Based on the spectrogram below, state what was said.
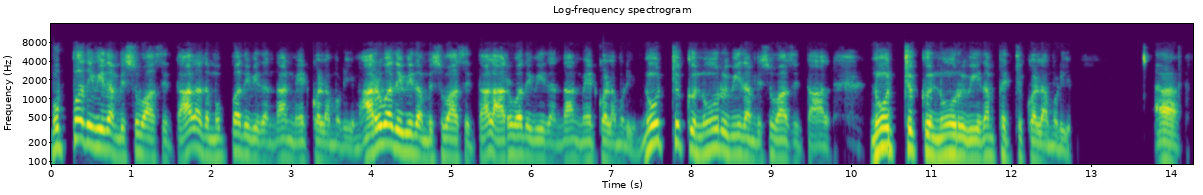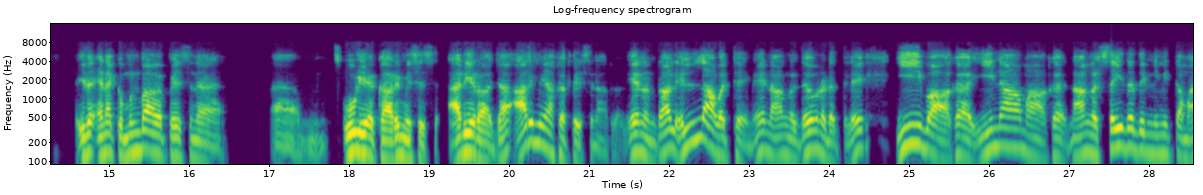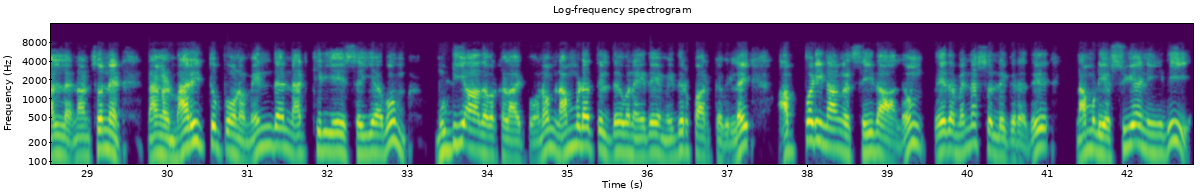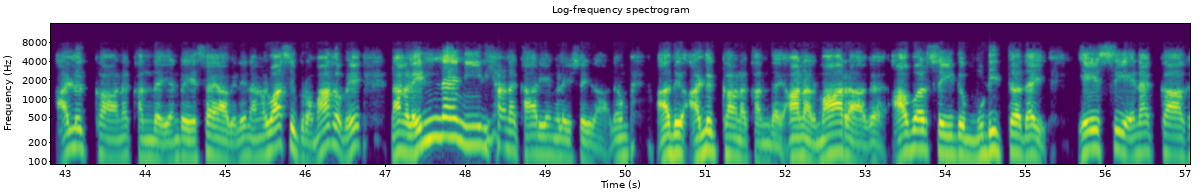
முப்பது வீதம் விசுவாசித்தால் அது முப்பது வீதம் தான் மேற்கொள்ள முடியும். அறுபது வீதம் விசுவாசித்தால் அறுபது வீதம் தான் மேற்கொள்ள முடியும். நூற்றுக்கு நூறு வீதம் விசுவாசித்தால் நூற்றுக்கு நூறு வீதம் பெற்றுக்கொள்ள முடியும். ஆஹ் இத எனக்கு முன்பாக பேசின ஊழியக்காரி மிஸ்ஸஸ் அரியராஜா அருமையாக பேசினார்கள். ஏனென்றால் எல்லாவற்றையுமே நாங்கள் தேவனிடத்திலே ஈவாக இனாமாக நாங்கள் செய்ததின் நிமித்தம் அல்ல. நான் சொன்னேன் நாங்கள் மறித்து போனோம். எந்த நற்கிரியை செய்யவும் முடியாதவர்களாய் போனோம். நம்மிடத்தில் தேவனை எதையும் எதிர்பார்க்கவில்லை. அப்படி நாங்கள் செய்தாலும் வேதம் என்ன சொல்லுகிறது? நம்முடைய சுயநீதி அழுக்கான கந்தை என்ற இசையாவிலே நாங்கள் வாசிக்கிறோம். ஆகவே நாங்கள் என்ன நீதியான காரியங்களை செய்தாலும் அது அழுக்கான கந்தை. ஆனால் மாறாக அவர் செய்து முடித்ததை இயேசு எனக்காக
